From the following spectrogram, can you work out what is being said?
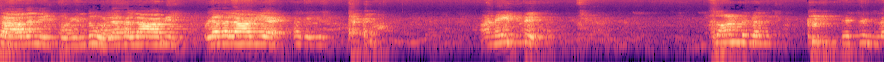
சாதனை புரிந்து உலகளாவில் உலகளாவிய அனைத்து சான்றுகள் பெற்றுள்ள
